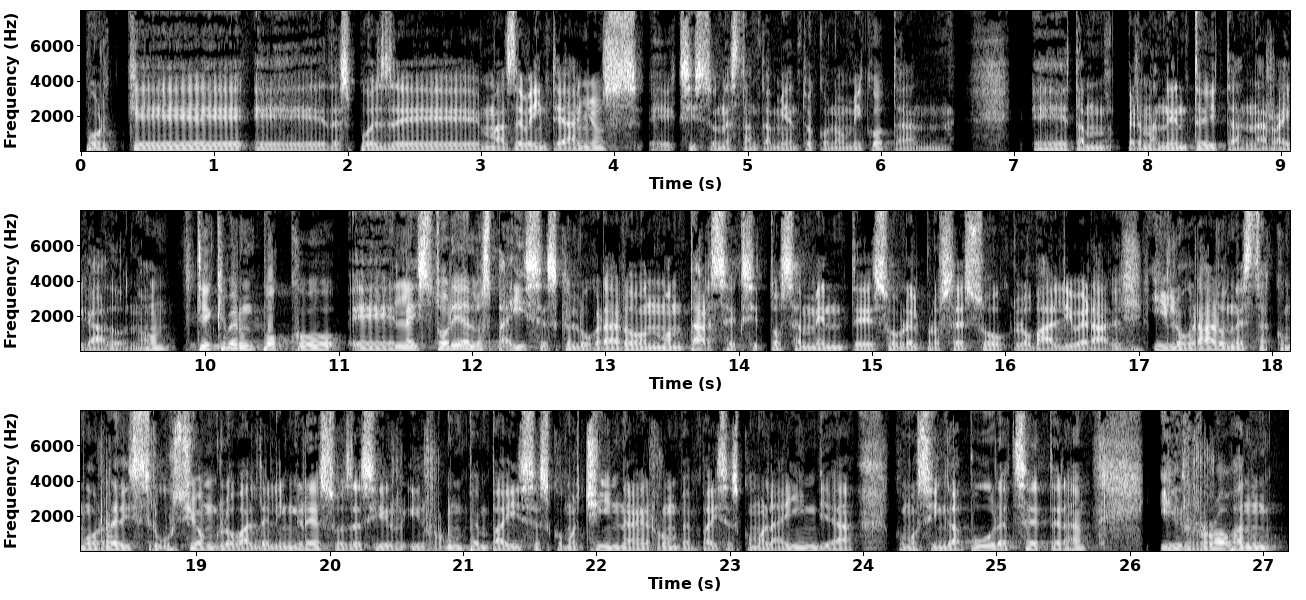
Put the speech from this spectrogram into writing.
porque eh, después de más de 20 años eh, existe un estancamiento económico tan, eh, tan permanente y tan arraigado, ¿no? Tiene que ver un poco la historia de los países que lograron montarse exitosamente sobre el proceso global liberal y lograron esta como redistribución global del ingreso, es decir, irrumpen países como China, irrumpen países como la India, como Singapur, etcétera, y roban un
